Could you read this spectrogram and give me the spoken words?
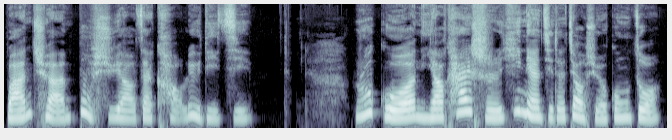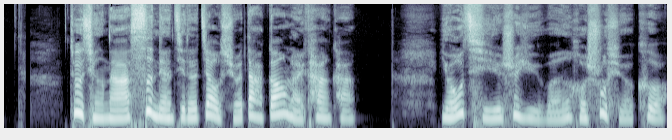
完全不需要再考虑地基。如果你要开始一年级的教学工作，就请拿四年级的教学大纲来看看，尤其是语文和数学课，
